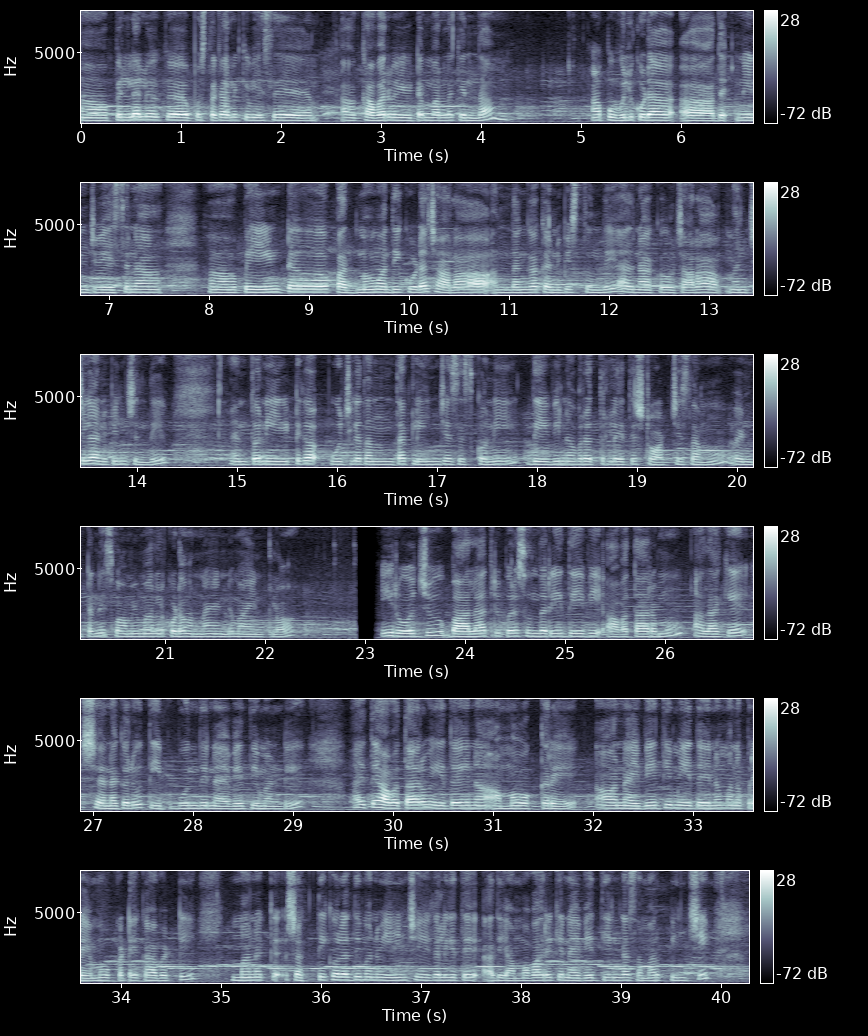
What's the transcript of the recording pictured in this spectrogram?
ఆ, పిల్లలకి పుస్తకాలకి వేసే కవర్ వేయటం వల్ల కింద ఆ పువ్వులు కూడా అదే నేను వేసిన పెయింట్ పద్మం అది కూడా చాలా అందంగా కనిపిస్తుంది. అది నాకు చాలా మంచిగా అనిపించింది. ఎంతో నీట్గా పూజ అంతా క్లీన్ చేసేసుకొని దేవీ నవరాత్రులు అయితే స్టార్ట్ చేసాము. వెంటనే స్వామిమాలలు కూడా ఉన్నాయండి మా ఇంట్లో. ఈరోజు బాలా త్రిపుర దేవి అవతారము అలాగే శనగలు తీపిబూంది నైవేద్యం అండి అయితే అవతారం ఏదైనా అమ్మ ఒక్కరే నైవేద్యం ఏదైనా మన ప్రేమ ఒక్కటే కాబట్టి మనకు శక్తి కొలది మనం ఏం చేయగలిగితే అది అమ్మవారికి నైవేద్యంగా సమర్పించి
